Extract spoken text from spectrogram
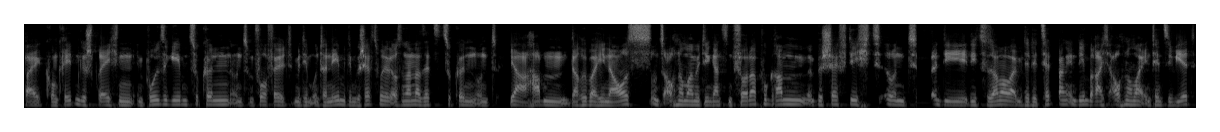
bei konkreten Gesprächen Impulse geben zu können, uns im Vorfeld mit dem Unternehmen, mit dem Geschäftsmodell auseinandersetzen zu können und ja, haben darüber hinaus uns auch nochmal mit den ganzen Förderprogrammen beschäftigt und die, die Zusammenarbeit mit der DZ Bank in dem Bereich auch nochmal intensiviert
